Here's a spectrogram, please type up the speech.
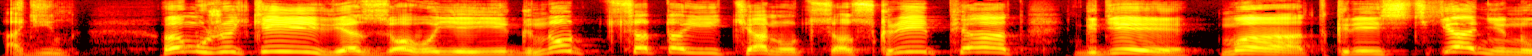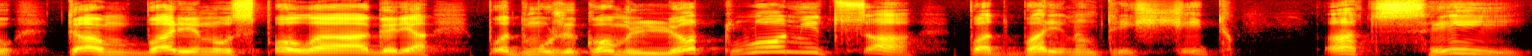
один». А мужики вязовые и гнутся-то и тянутся, скрипят. Где мат крестьянину, там барину с пола. Под мужиком лед ломится, под барином трещит. Отцы,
